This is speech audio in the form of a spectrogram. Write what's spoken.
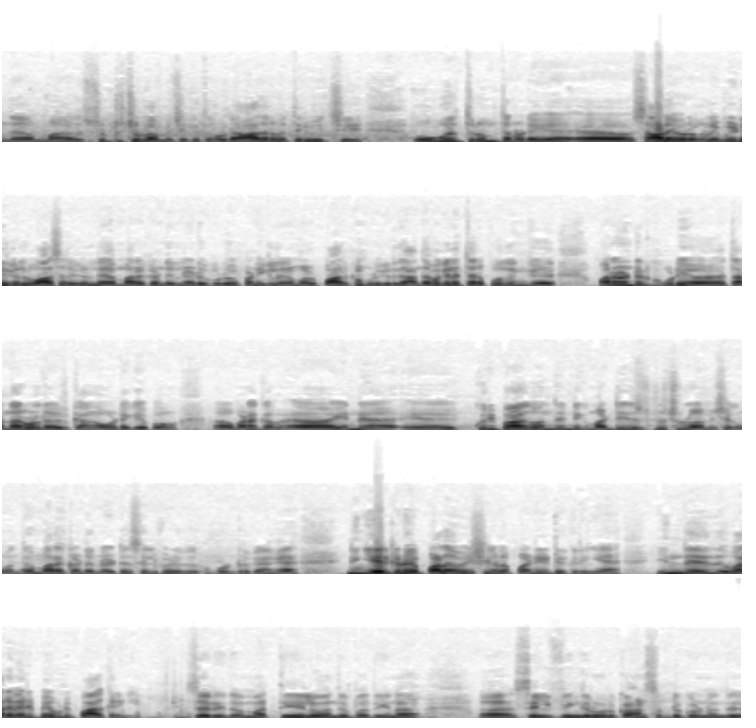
இந்த சுற்றுச்சூழல் அமைச்சருக்கு தங்களுடைய ஆதரவை தெரிவித்து ஒவ்வொருத்தரும் தன்னுடைய சாலையோரங்களில் வீடுகள் வாசல்களில் மரக்கன்று நடக்கூடிய பணிகளை நம்மால் பார்க்க முடிகிறது. அந்த வகையில் தற்போது இங்கே மரம் இருக்கக்கூடிய தன்னார்வலர் இருக்காங்க அவங்கள்ட்ட கேட்போம். வணக்கம். என்ன குறிப்பாக வந்து இன்னைக்கு மத்திய சுற்றுச்சூழல் அமைச்சகம் வந்து மரக்கன்று நட்டு செல்ஃபி எடுக்க போட்டிருக்காங்க. நீங்கள் ஏற்கனவே பல விஷயங்களை பண்ணிட்டு இருக்கிறீங்க இந்த இது வரவேற்பு எப்படி பார்க்குறீங்க? சார் இதை மத்தியில் வந்து பார்த்தீங்கன்னா செல்ஃபிங்கிற ஒரு கான்செப்ட் கொண்டு வந்து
